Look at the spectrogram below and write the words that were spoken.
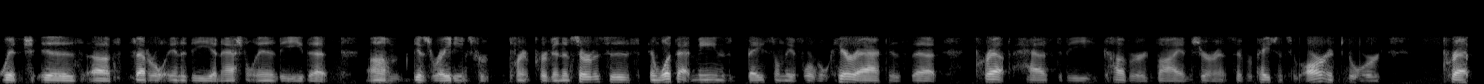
which is a federal entity, a national entity that um, gives ratings for pre- preventive services. And what that means, based on the Affordable Care Act, is that PrEP has to be covered by insurance. So for patients who are insured, PrEP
